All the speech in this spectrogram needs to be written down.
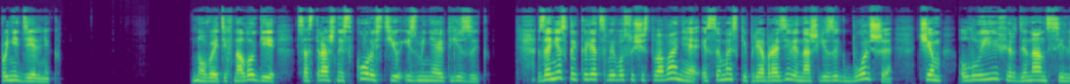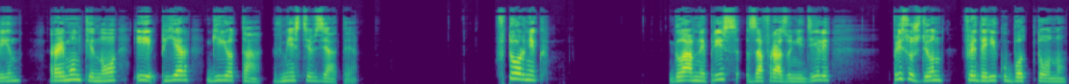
Понедельник. Новые технологии со страшной скоростью изменяют язык. За несколько лет своего существования СМСки преобразили наш язык больше, чем Луи Фердинанд Селин, Раймон Кино и Пьер Гиота вместе взятые. Вторник. Главный приз за фразу недели присужден Фредерику Боттону.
